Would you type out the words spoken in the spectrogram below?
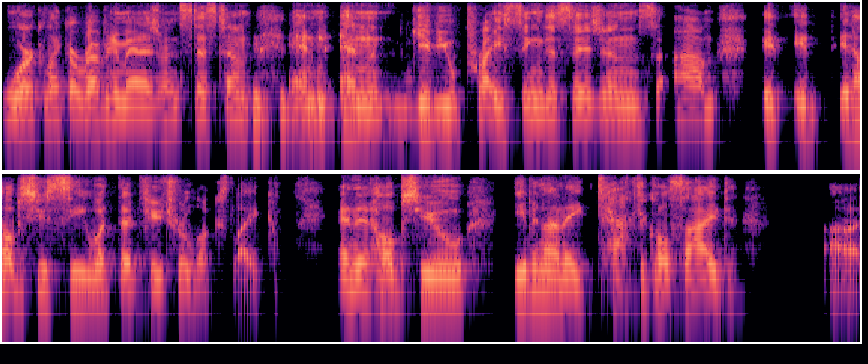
work like a revenue management system and and give you pricing decisions um, it, it it helps you see what that future looks like and it helps you even on a tactical side uh,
